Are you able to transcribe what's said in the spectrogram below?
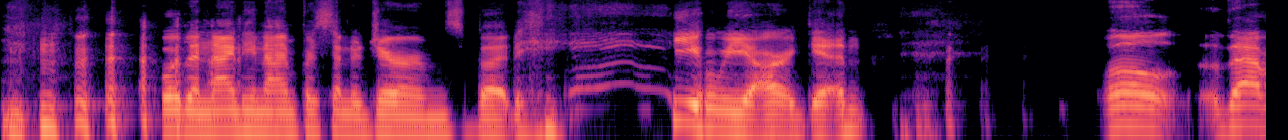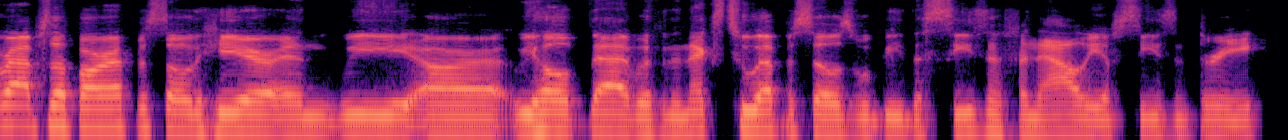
or the 99% of germs, but here we are again. Well, that wraps up our episode here, and we are we hope that within the next two episodes will be the season finale of season three.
